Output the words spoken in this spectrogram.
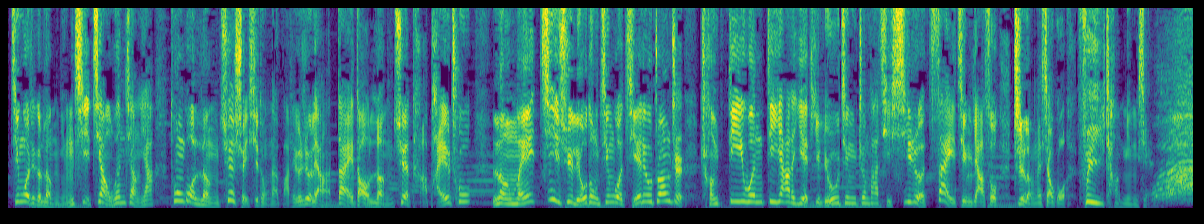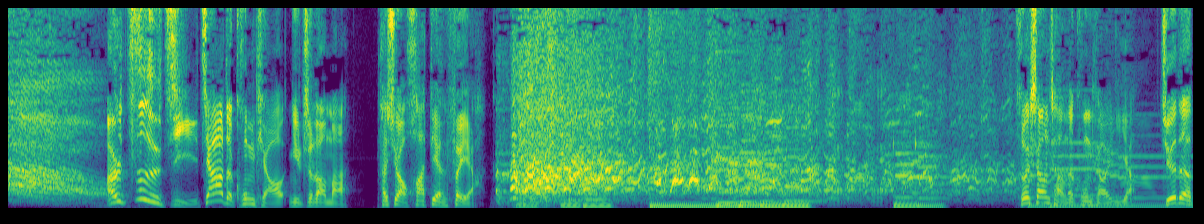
经过这个冷凝器降温降压，通过冷却水系统呢，把这个热量啊带到冷却塔排出，冷媒继续流动，经过节流装置呈低温低压的液体流经蒸发器吸热，再经压缩制冷的效果非常明显。而自己家的空调，你知道吗？它需要花电费啊。和商场的空调一样，觉得。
